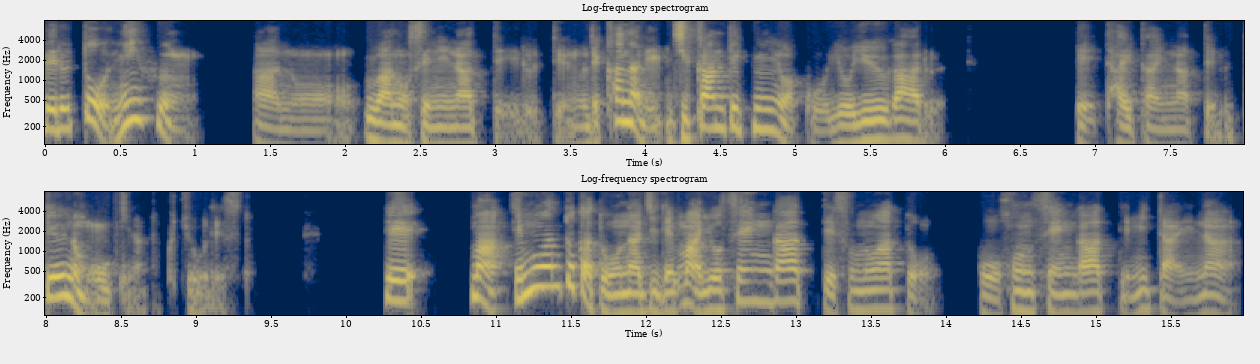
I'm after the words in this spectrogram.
べると2分、あの、上乗せになっているっていうので、かなり時間的にはこう余裕がある、大会になっているっていうのも大きな特徴ですと。で、まあ、M1 とかと同じで、まあ、予選があって、その後、こう、本戦があってみたいな、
